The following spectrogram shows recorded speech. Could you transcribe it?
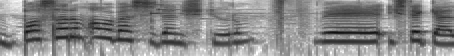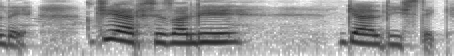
Basarım ama ben sizden istiyorum. Ve istek geldi. Ciğersiz Ali geldi istek.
